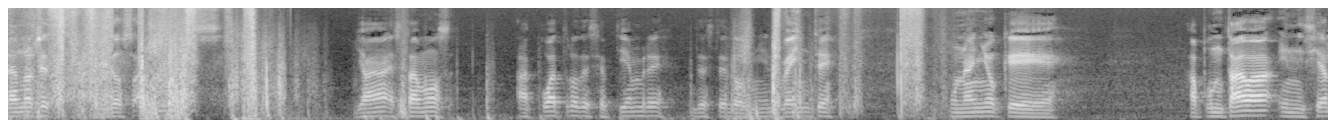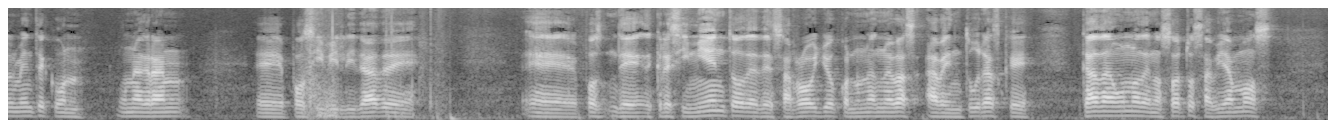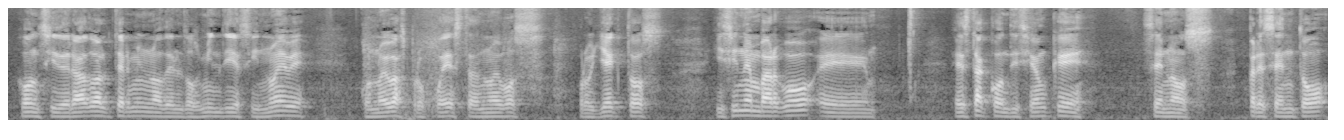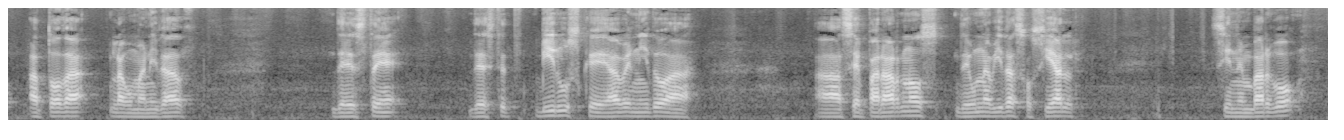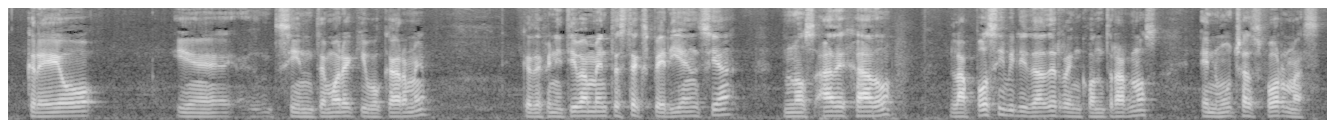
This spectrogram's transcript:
Buenas noches, queridos amigos. Ya estamos a 4 de septiembre de este 2020, un año que apuntaba inicialmente con una gran eh, posibilidad de, eh, de crecimiento, de desarrollo, con unas nuevas aventuras que cada uno de nosotros habíamos considerado al término del 2019 con nuevas propuestas, nuevos proyectos y sin embargo eh, esta condición que se nos presentó a toda la humanidad de este, de este virus que ha venido a, a separarnos de una vida social. Sin embargo, creo, eh, sin temor a equivocarme, que definitivamente esta experiencia nos ha dejado la posibilidad de reencontrarnos en muchas formas.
